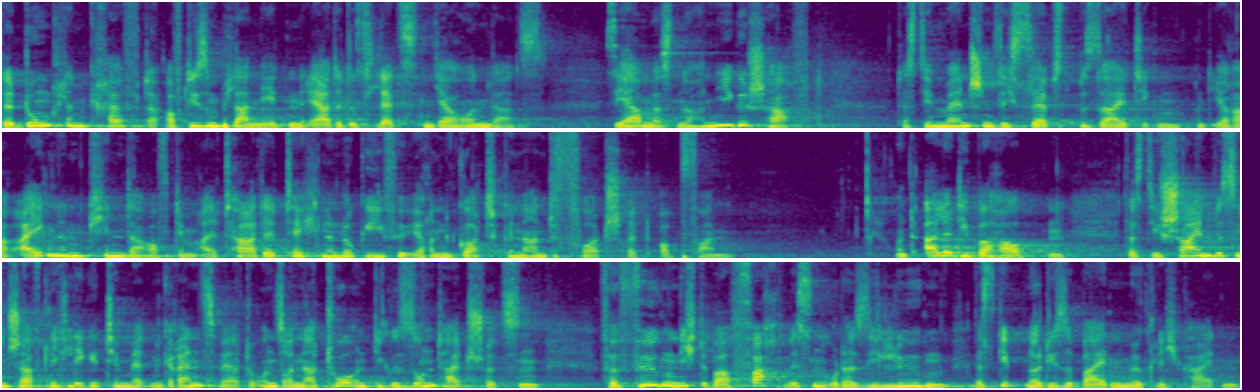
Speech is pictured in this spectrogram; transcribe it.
der dunklen Kräfte auf diesem Planeten Erde des letzten Jahrhunderts. Sie haben es noch nie geschafft, dass die Menschen sich selbst beseitigen und ihre eigenen Kinder auf dem Altar der Technologie für ihren Gott genannten Fortschritt opfern. Und alle, die behaupten, dass die scheinwissenschaftlich legitimierten Grenzwerte unsere Natur und die Gesundheit schützen, verfügen nicht über Fachwissen oder sie lügen. Es gibt nur diese beiden Möglichkeiten.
